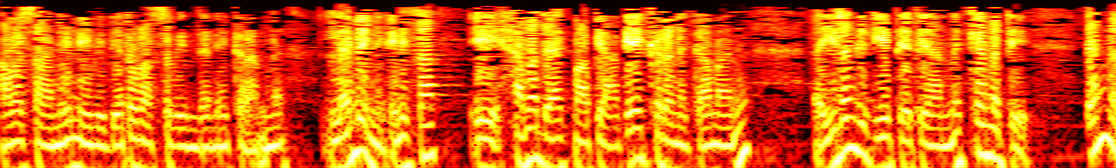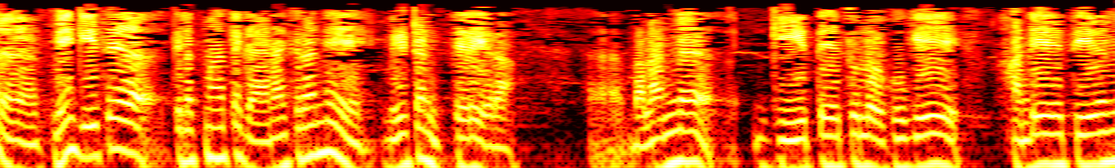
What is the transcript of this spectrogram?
අවසානයේ මේ විදියට රස වින්දනය කරන්න ලැබෙන්නේ. ඒ නිසා ඒ හැම දෙයක්ම අපි අගය කරන ගමන් ඊළඟ ගීතයට යන්න කැමතියි. දැන් මේ ගීතය තිලක් මහත්තයා ගායනා කරන්නේ මිල්ටන් පෙරේරා. බලන්න ගීතය තුළ ඔහුගේ හඬේ තියෙන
